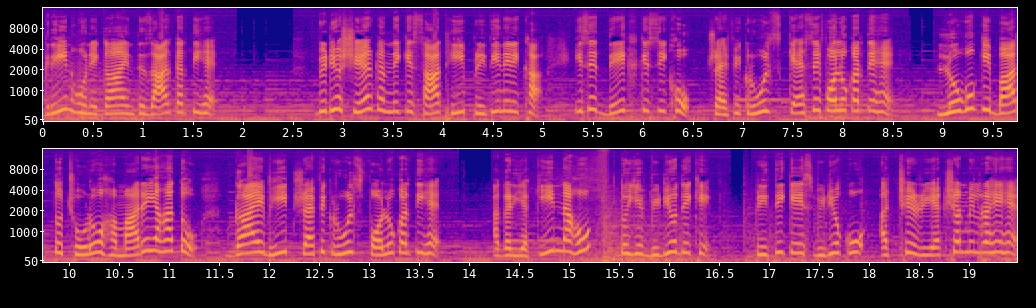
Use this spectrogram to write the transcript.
ग्रीन होने का इंतज़ार करती है। वीडियो शेयर करने के साथ ही प्रीति ने लिखा, इसे देख के सीखो, ट्रैफ़िक रूल्स कैसे फॉलो करते हैं। लोगों की बात तो छोड़ो, हमारे यहाँ तो गाय भी ट्रैफ़िक रूल्स फॉलो करती है। अगर यकीन ना हो तो ये वीडियो देखें। प्रीति के इस वीडियो को अच्छे रिएक्शन मिल रहे हैं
